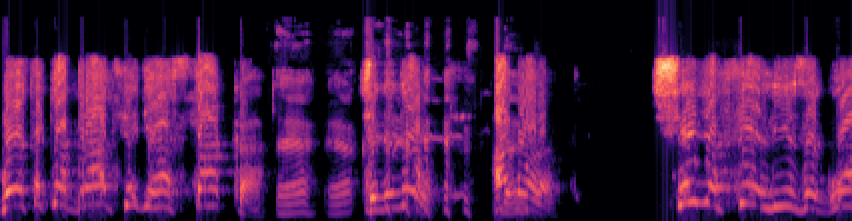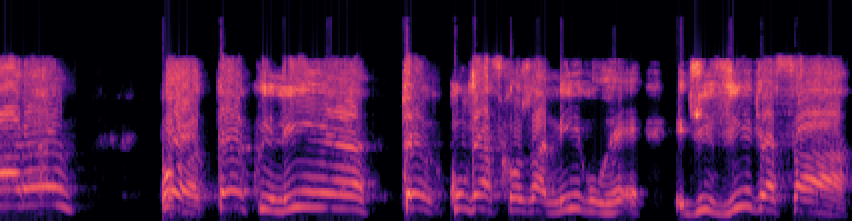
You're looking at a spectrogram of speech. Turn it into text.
você tá quebrado, cheio de ressaca. É, é. Você entendeu? Agora, seja feliz agora, pô, tranquilinha, tran conversa com os amigos, divide essa,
